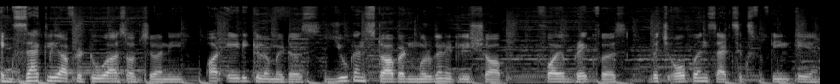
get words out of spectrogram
Exactly after 2 hours of journey or 80 kilometers, you can stop at Murugan Idli shop for your breakfast which opens at 6:15 am.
